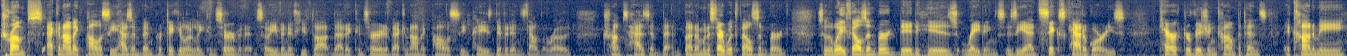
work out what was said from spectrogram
Trump's economic policy hasn't been particularly conservative. So even if you thought that a conservative economic policy pays dividends down the road, Trump's hasn't been. But I'm going to start with Felzenberg. So the way Felzenberg did his ratings is he had six categories character vision competence, economy,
